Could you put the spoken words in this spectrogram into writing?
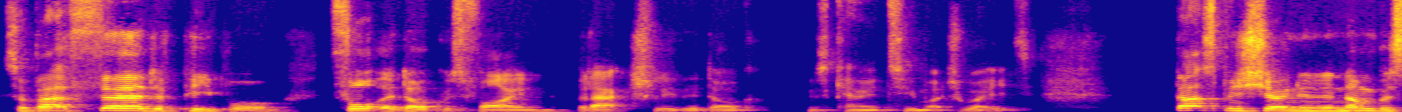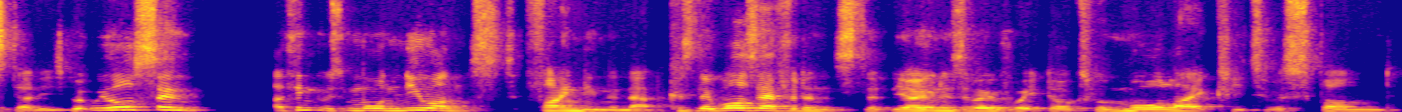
So about a third of people thought their dog was fine, but actually the dog was carrying too much weight. That's been shown in a number of studies, but we also I think it was more nuanced finding than that because there was evidence that the owners of overweight dogs were more likely to respond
